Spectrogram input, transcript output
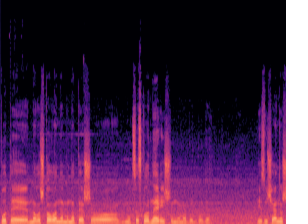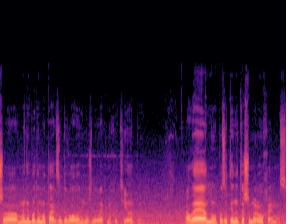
бути налаштованими на те, що ну, це складне рішення, мабуть, буде. І звичайно, що ми не будемо так задоволені, можливо, як ми хотіли би. Але ну, позитивно те, що ми рухаємося.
